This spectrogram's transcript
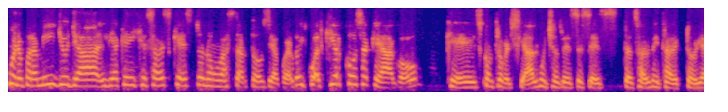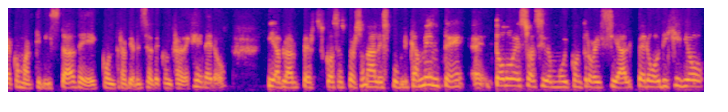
bueno, para mí yo ya el día que dije, sabes que esto no va a estar todos de acuerdo y cualquier cosa que hago que es controversial, muchas veces es, sabes, mi trayectoria como activista de contra violencia de contra de género y hablar cosas personales públicamente, eh, todo eso ha sido muy controversial, pero dije yo,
